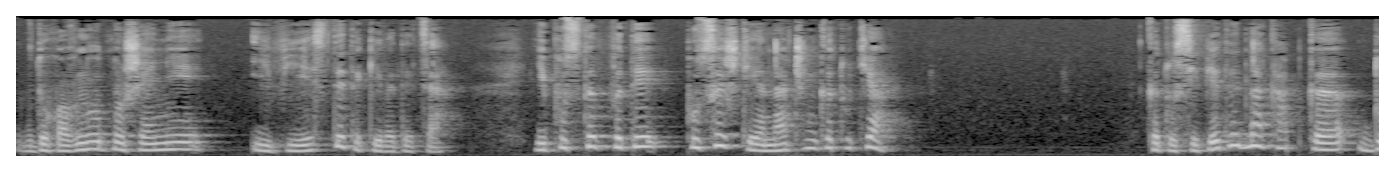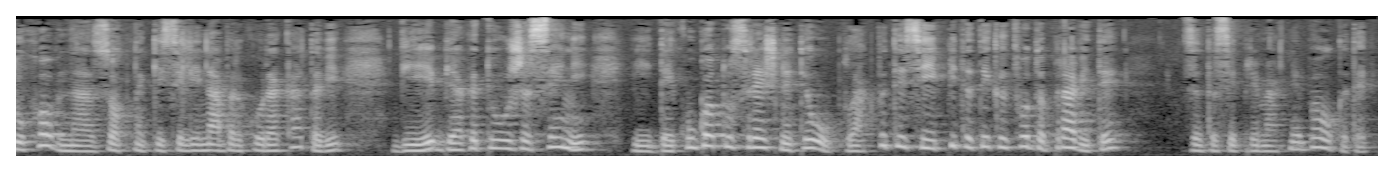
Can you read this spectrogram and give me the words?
В духовно отношение и вие сте такива деца. И постъпвате по същия начин като тя. Като сипят една капка духовна азотна киселина върху ръката ви, вие бягате ужасени и де когато срещнете, оплаквате се и питате какво да правите, за да се примахне болката ви.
